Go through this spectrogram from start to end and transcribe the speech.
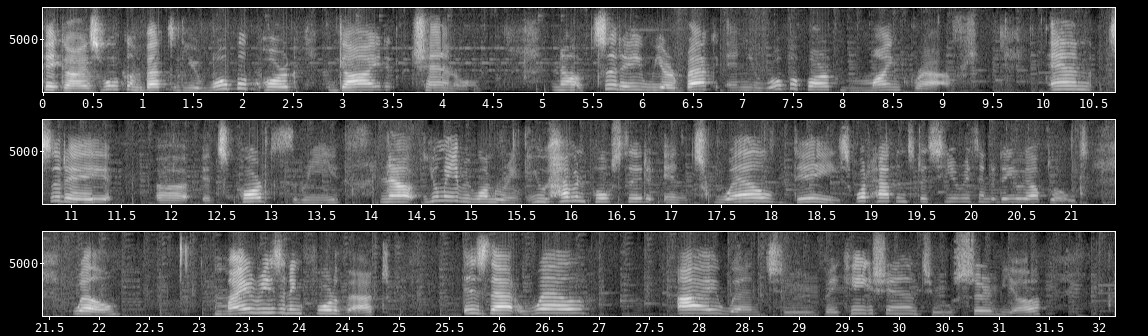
Hey guys, welcome back to the Europa Park Guide channel. Now today we are back in Europa Park Minecraft. And today uh, it's part 3. Now you may be wondering, you haven't posted in 12 days. What happened to the series and the daily uploads? Well, my reasoning for that is that, well, I went to vacation to Serbia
